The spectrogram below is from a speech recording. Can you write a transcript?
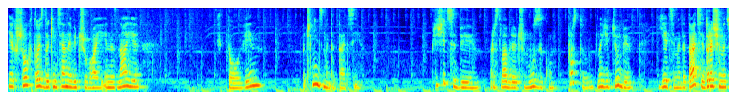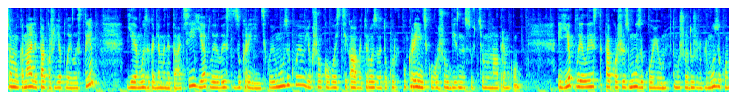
Якщо хтось до кінця не відчуває і не знає, хто він, почніть з медитації. Включіть собі розслаблюючу музику. Просто на Ютубі є ці медитації. До речі, на цьому каналі також є плейлисти. Є музика для медитації, є плейлист з українською музикою, якщо когось цікавить розвиток українського шоу-бізнесу в цьому напрямку. Є плейлист також із музикою, тому що я дуже люблю музику,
